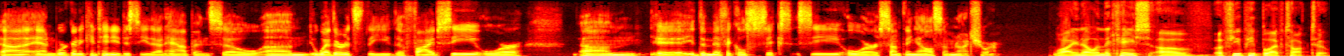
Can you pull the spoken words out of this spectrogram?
Uh, and we're going to continue to see that happen. So um, whether it's the the 5C or um, uh, the mythical 6C or something else. I'm not sure. Well, I know in the case of a few people I've talked to,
